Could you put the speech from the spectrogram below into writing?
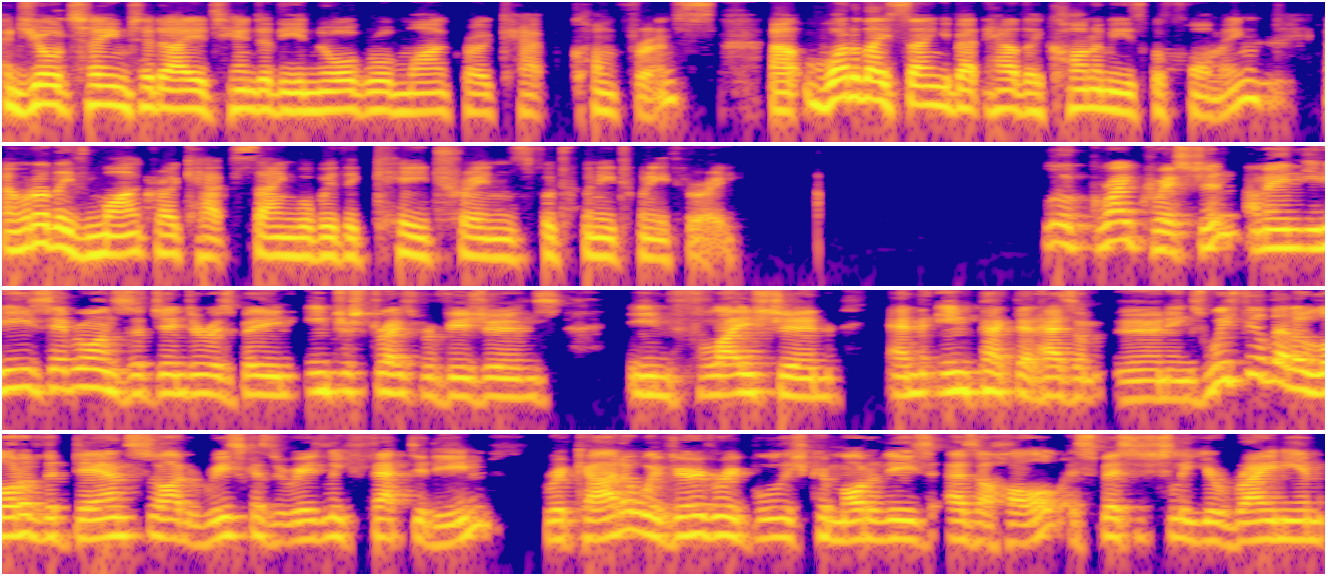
And your team today attended the inaugural microcap conference. Uh, what are they saying about how the economy is performing? And what are these microcaps saying will be the key trends for 2023? Look, great question. I mean, it is everyone's agenda has been interest rates revisions, inflation, and the impact that has on earnings. We feel that a lot of the downside risk has already factored in. Ricardo, we're very, very bullish commodities as a whole, especially uranium,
